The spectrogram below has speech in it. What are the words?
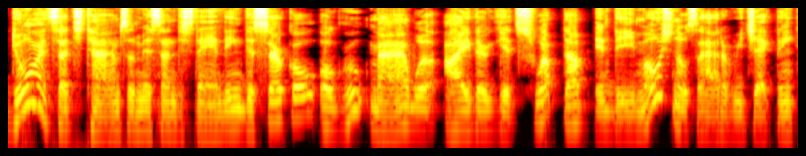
During such times of misunderstanding, the circle or group mind will either get swept up in the emotional side of rejecting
